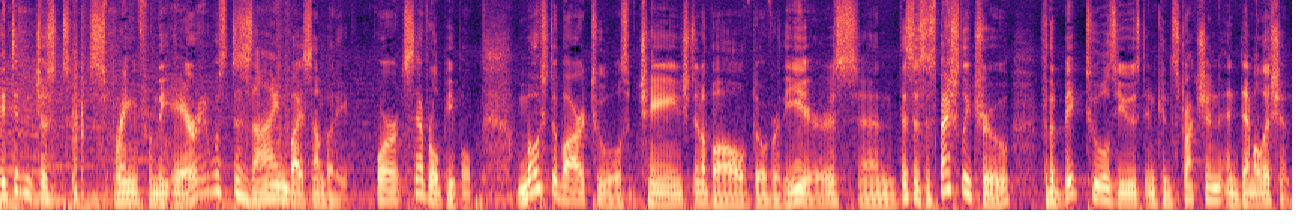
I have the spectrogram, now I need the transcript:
It didn't just spring from the air, it was designed by somebody or several people. Most of our tools have changed and evolved over the years, and this is especially true for the big tools used in construction and demolition.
